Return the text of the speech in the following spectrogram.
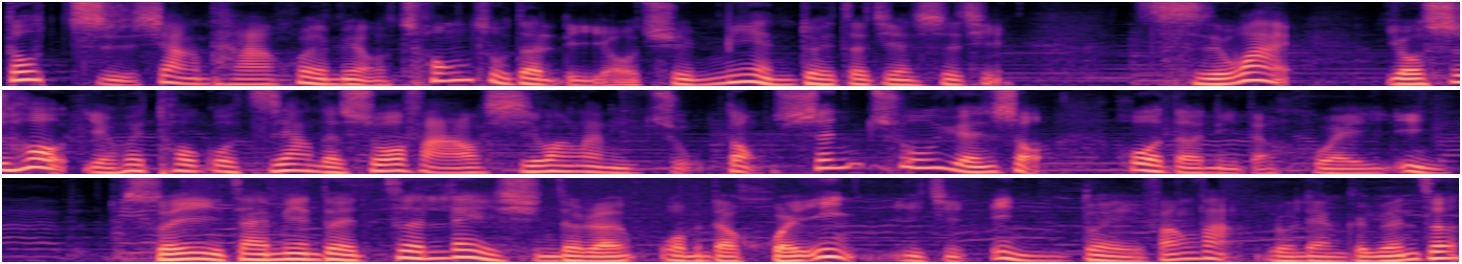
都指向他会没有充足的理由去面对这件事情。此外，有时候也会透过这样的说法哦，希望让你主动伸出援手，获得你的回应。所以在面对这类型的人，我们的回应以及应对方法有两个原则。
